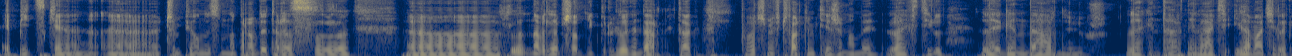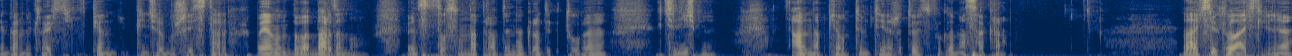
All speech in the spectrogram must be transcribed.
epickie e, czempiony są naprawdę teraz e, nawet lepsze od niektórych legendarnych, tak? Popatrzmy, w czwartym tierze mamy lifestyle legendarny już. Legendarny lifestyle. Ile macie legendarnych lifestyle? 5 albo 6 star? Bo ja mam bardzo mało. Więc to są naprawdę nagrody, które chcieliśmy. Ale na piątym tierze to jest w ogóle masakra. Lifestyle to lifestyle, nie?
